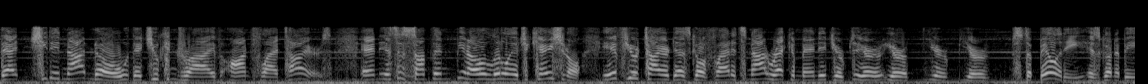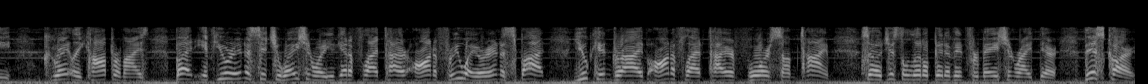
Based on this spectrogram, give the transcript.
that she did not know that you can drive on flat tires. And this is something, you know, a little educational. If your tire does go flat, it's not recommended. Your your your your your stability is going to be greatly compromised. But if you're in a situation where you get a flat tire on a freeway or in a spot, you can drive on a flat tire for some time. So just a little bit of information right there. This car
